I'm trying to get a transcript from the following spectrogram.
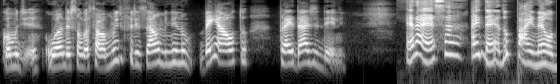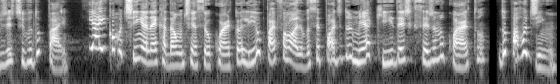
Como o Anderson gostava muito de frisar, um menino bem alto para a idade dele. Era essa a ideia do pai, né? O objetivo do pai. E aí, como tinha, né? Cada um tinha seu quarto ali, o pai falou: olha, você pode dormir aqui desde que seja no quarto do Parrudinho.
